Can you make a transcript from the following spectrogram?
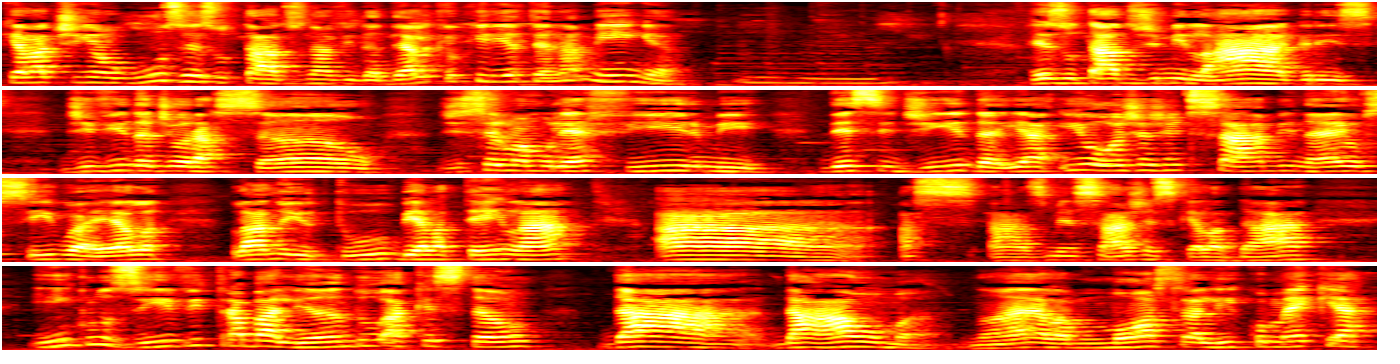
que ela tinha alguns resultados na vida dela que eu queria ter na minha. Resultados de milagres, de vida de oração, de ser uma mulher firme, decidida. E, a- e hoje a gente sabe, né? Eu sigo a ela lá no YouTube, ela tem lá a- as, as mensagens que ela dá, inclusive trabalhando a questão da, da alma, não é? Ela mostra ali como é que a,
